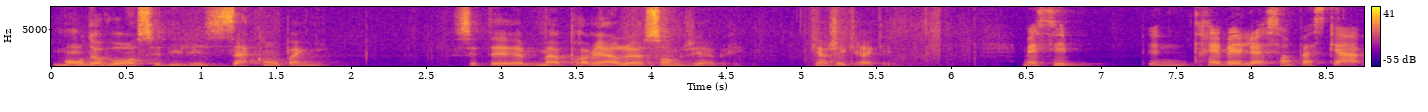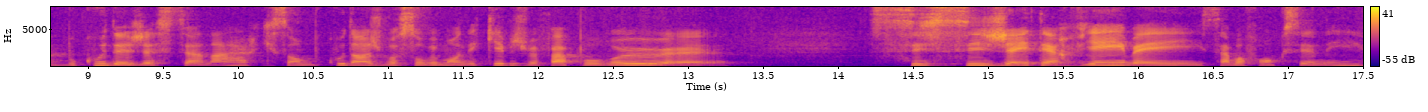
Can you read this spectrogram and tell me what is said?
Mon devoir, c'est de les accompagner. C'était ma première leçon que j'ai appris quand j'ai craqué. Mais c'est une très belle leçon parce qu'il y a beaucoup de gestionnaires qui sont beaucoup dans je vais sauver mon équipe, je vais faire pour eux. Euh, si, j'interviens, bien, ça va fonctionner.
